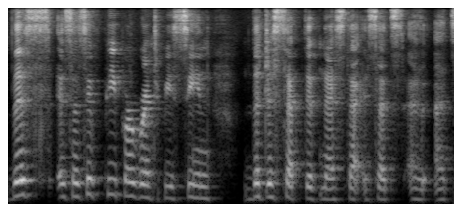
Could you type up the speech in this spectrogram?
this is as if people are going to be seeing the deceptiveness that is at, at, at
